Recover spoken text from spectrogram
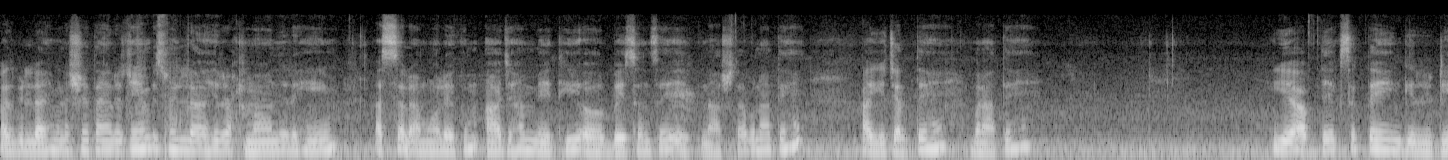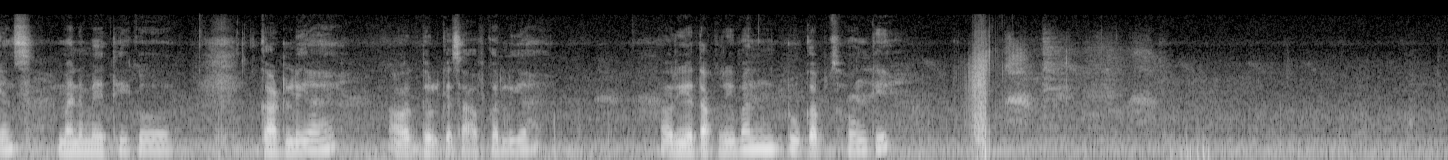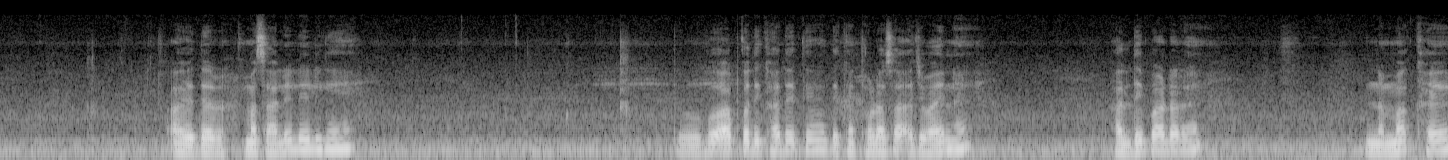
अज़बिल्लिनशैतरजीम बसमीम अस्सलामुअलैकुम। आज हम मेथी और बेसन से एक नाश्ता बनाते हैं। आइए चलते हैं, बनाते हैं। ये आप देख सकते हैं इंग्रेडिएंट्स मैंने मेथी को काट लिया है और धुल के साफ़ कर लिया है। और ये तकरीबन टू कप्स होंगी। और इधर मसाले ले लिए हैं। तो वो आपको दिखा देते हैं। देखें थोड़ा सा अजवाइन है, हल्दी पाउडर है, नमक है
